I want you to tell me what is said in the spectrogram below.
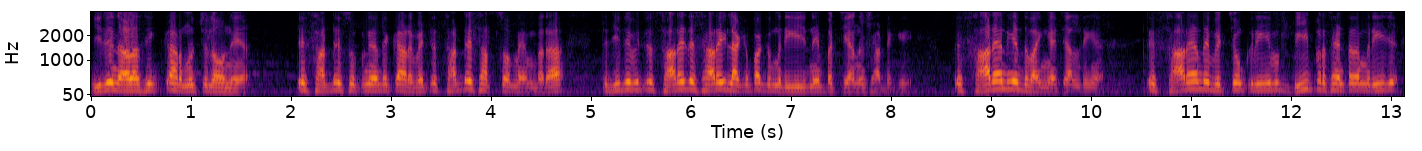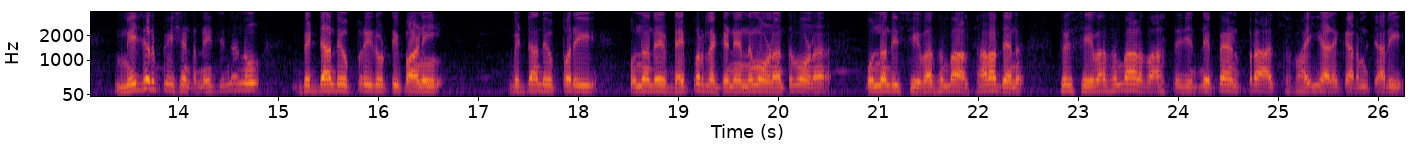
ਜਿਹਦੇ ਨਾਲ ਅਸੀਂ ਘਰ ਨੂੰ ਚਲਾਉਨੇ ਆ ਤੇ ਸਾਡੇ ਸੁਪਨਿਆਂ ਦੇ ਘਰ ਵਿੱਚ 750 ਮੈਂਬਰ ਆ, ਤੇ ਜਿਹਦੇ ਵਿੱਚ ਸਾਰੇ ਦੇ ਸਾਰੇ ਹੀ ਲਗਭਗ ਮਰੀਜ਼ ਨੇ ਬੱਚਿਆਂ ਨੂੰ ਛੱਡ ਕੇ। ਤੇ ਸਾਰਿਆਂ ਦੀਆਂ ਦਵਾਈਆਂ ਚੱਲਦੀਆਂ ਤੇ ਸਾਰਿਆਂ ਦੇ ਵਿੱਚੋਂ ਕਰੀਬ 20% ਦਾ ਮਰੀਜ਼ ਮੇਜਰ ਪੇਸ਼ੈਂਟ ਨੇ, ਜਿਨ੍ਹਾਂ ਨੂੰ ਬਿੱਡਾਂ ਦੇ ਉੱਪਰ ਹੀ ਰੋਟੀ ਪਾਣੀ, ਬਿੱਡਾਂ ਦੇ ਉੱਪਰ ਹੀ ਉਹਨਾਂ ਦੇ ਡਾਈਪਰ ਲੱਗਣੇ, ਨਵਾਉਣਾ, ਧਵਾਉਣਾ, ਉਹਨਾਂ ਦੀ ਸੇਵਾ ਸੰਭਾਲ ਸਾਰਾ ਦਿਨ ਫਿਰ ਸੇਵਾ ਸੰਭਾਲ ਵਾਸਤੇ ਜਿੰਨੇ ਭੈਣ ਭਰਾ, ਸਫ਼ਾਈ ਵਾਲੇ, ਕਰਮਚਾਰੀ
